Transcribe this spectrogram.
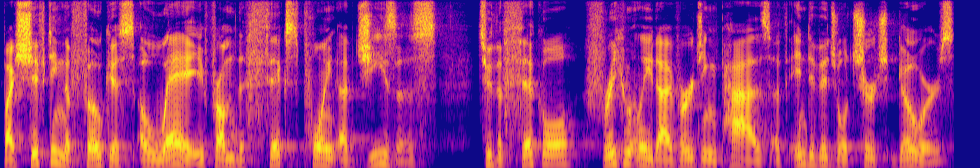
By shifting the focus away from the fixed point of Jesus to the fickle, frequently diverging paths of individual church goers,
